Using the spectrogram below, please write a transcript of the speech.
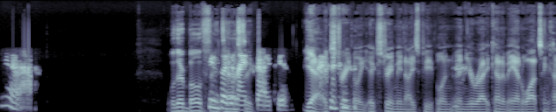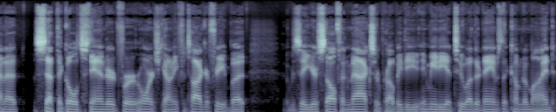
Yeah. Well, they're both Seems fantastic. like a nice guy too. Yeah, extremely, extremely nice people. And, and you're right. Kind of Anne Watson kind of set the gold standard for Orange County photography, but I would say yourself and Max are probably the immediate two other names that come to mind.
